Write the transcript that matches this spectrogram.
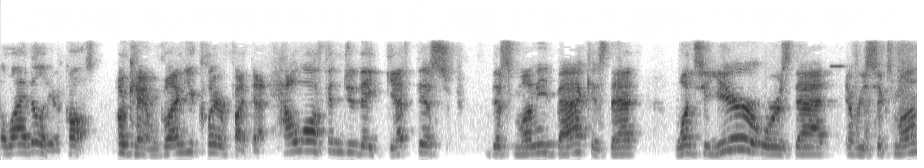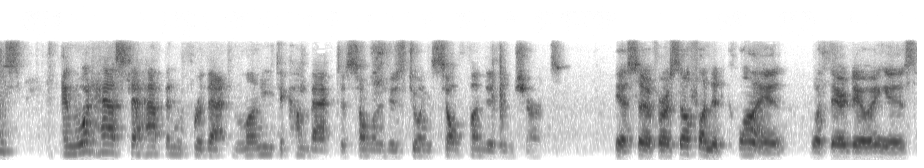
a liability or cost. Okay, I'm glad you clarified that. How often do they get this this money back? Is that once a year or is that every six months? And what has to happen for that money to come back to someone who's doing self-funded insurance? Yeah, so for a self-funded client, what they're doing is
